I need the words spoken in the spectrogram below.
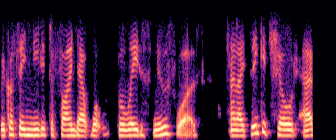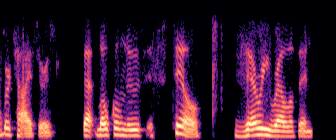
because they needed to find out what the latest news was. And I think it showed advertisers that local news is still very relevant,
